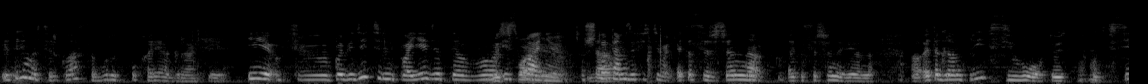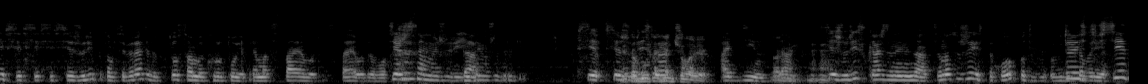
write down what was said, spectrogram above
И три мастер-класса будут по хореографии. И победитель поедет в, В Испанию. Испанию. Что Да. там за фестиваль? Это совершенно, это совершенно верно. А, Это гран-при всего. То есть вот все, все, все, все, все жюри потом собираются, говорят, кто самый крутой. И прям отстаивают, отстаивают его. Те же самые жюри Да. или уже другие? Все, все Это жюри будет один человек. один, да. Один. Мгм. Все жюри с каждой номинацией. У нас уже есть такой опыт в, в То декабре. есть все,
